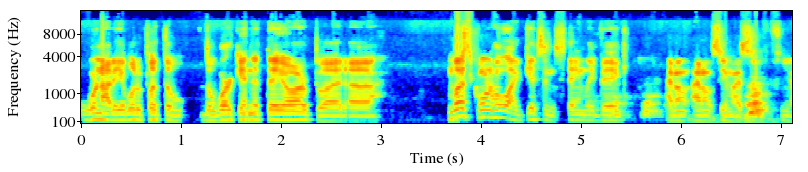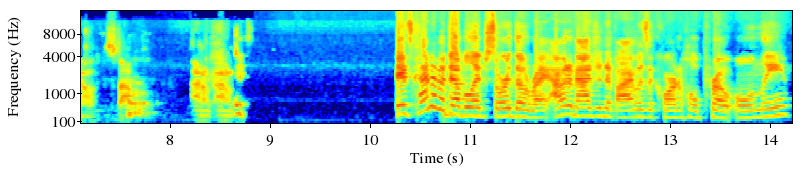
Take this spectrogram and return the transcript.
we're not able to put the the work in that they are. But uh, unless cornhole like gets insanely big, I don't I don't see myself you know stop. I don't I don't. It's, it's kind of a double edged sword though, right? I would imagine if I was a cornhole pro only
